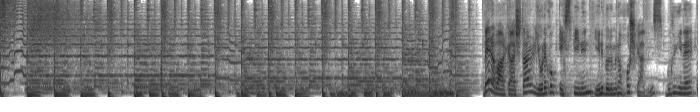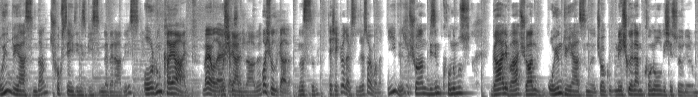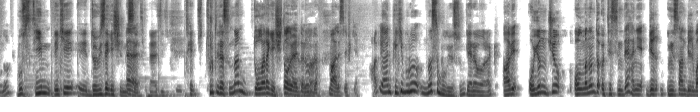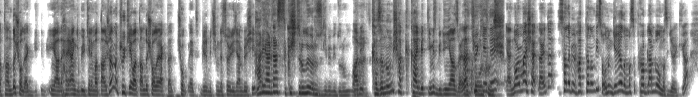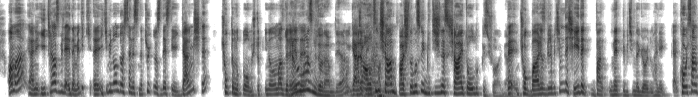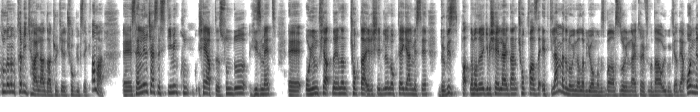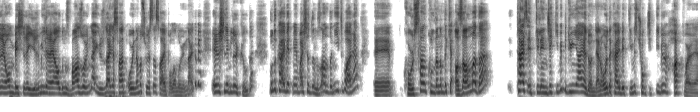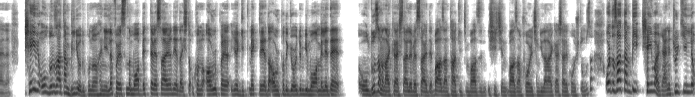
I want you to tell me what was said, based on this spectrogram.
Mm-hmm. Merhaba arkadaşlar, Yorekok XP'nin yeni bölümüne hoş geldiniz. Bugün yine oyun dünyasından çok sevdiğiniz bir isimle beraberiz. Orhun Kayaalp. Merhabalar Hoş arkadaşlar. geldin abi. Hoş bulduk abi. Nasılsın? Teşekkür ederim sizlere sormalı. İyidir. Şu an bizim konumuz galiba şu an oyun dünyasını çok meşgul eden bir konu olduğu için söylüyorum bunu. Bu Steam'deki e, dövize geçilmesi. Evet. Yani te- Türk lirasından dolara geçti. Dolara dönüldü maalesef ki. Abi yani peki bunu nasıl buluyorsun genel olarak? Abi oyuncu olmanın da ötesinde hani bir insan bir vatandaş olarak dünyada herhangi bir ülkenin vatandaşı ama Türkiye vatandaşı olarak da çok net bir biçimde söyleyeceğim bir şey bu. Her yerden sıkıştırılıyoruz gibi bir durum var. Abi artık. kazanılmış hakkı kaybettiğimiz bir dünya var. Korkunç. Türkiye'de yani normal şartlarda sana bir hak tanındıysa onun geri alınması problemli olması gerekiyor. Ama yani itiraz bile edemedik. E, 2014 senesinde Türk lirası desteği gelmişti. Çok da mutlu olmuştuk. İnanılmaz derecede. İnanılmaz bir dönemdi ya. Hani gerçekten altın inanılmaz çağın yani. başlaması ve bitişine şahit olduk biz şu an galiba. Ve çok bariz bir biçimde şeyi de ben net bir biçimde gördüm. Hani yani korsan kullanımı tabii ki hala daha Türkiye'de çok yüksek ama e, seneler içerisinde Steam'in şey yaptığı, sunduğu hizmet, e, oyun fiyatlarının çok daha erişilebilir noktaya gelmesi, döviz patlamaları gibi şeylerden çok fazla etkilenmeden oyun alabiliyor olmamız bağımsız oyunlar tarafında daha uygun fiyata. Yani 10 liraya, 15 liraya, 20 liraya aldığımız bazı oyunlar yüzlerce saat oynama süresine sahip olan oyunlardı ve erişilebilir kıldı. Bunu kaybetmeye başladığımız andan itibaren e, korsan kullanımdaki azalma da ters etkilenecek gibi bir dünyaya döndü. Yani orada kaybettiğimiz çok ciddi bir hak var yani. Şey olduğunu zaten biliyorduk bunu hani laf arasında muhabbette vesairede ya da işte o konu Avrupa'ya gitmekle ya da Avrupa'da gördüğüm bir muamelede olduğu zaman arkadaşlarla vesairede bazen tatil için bazen iş için bazen fuar için giden arkadaşlarla konuştuğumuzda orada zaten bir şey var. Yani Türkiye'li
